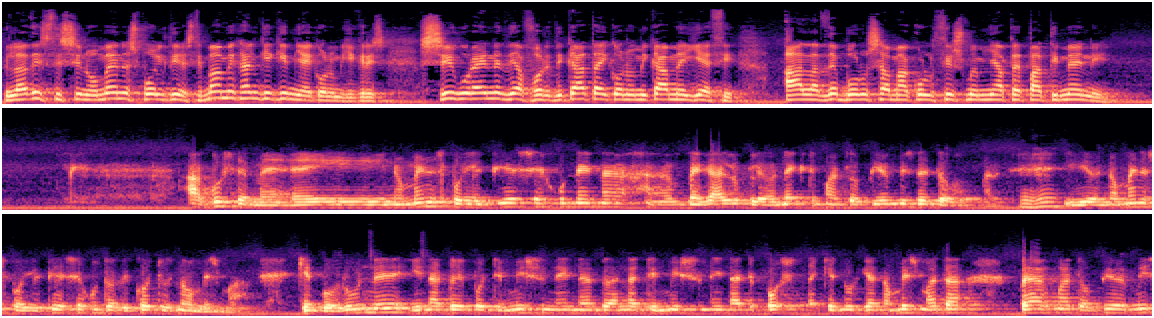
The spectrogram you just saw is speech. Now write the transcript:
Δηλαδή στις Ηνωμένες Πολιτείες. Θυμάμαι, είχαν και εκεί μια οικονομική κρίση. Σίγουρα είναι διαφορετικά τα οικονομικά μεγέθη, αλλά δεν μπορούσαμε να ακολουθήσουμε μια πεπατημένη. Ακούστε με, ε, οι Ηνωμένες Πολιτείες έχουν ένα μεγάλο πλεονέκτημα το οποίο εμείς δεν το έχουμε. Οι Ηνωμένες Πολιτείες έχουν το δικό τους νόμισμα και μπορούν ή να το υποτιμήσουν ή να το ανατιμήσουν ή να τυπώσουν καινούργια νομίσματα, πράγμα το οποίο εμείς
